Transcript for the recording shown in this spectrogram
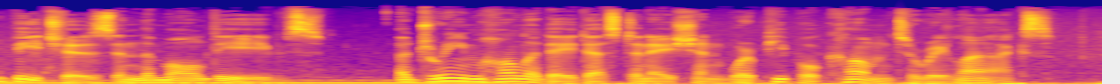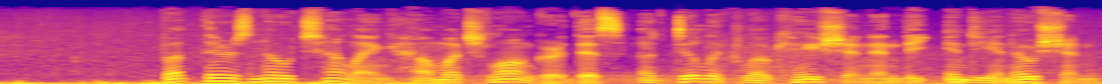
beaches in the Maldives, a dream holiday destination where people come to relax. But there's no telling how much longer this idyllic location in the Indian Ocean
